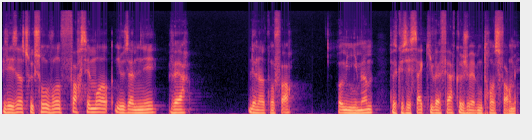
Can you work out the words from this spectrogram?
les instructions vont forcément nous amener vers de l'inconfort au minimum, parce que c'est ça qui va faire que je vais me transformer.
